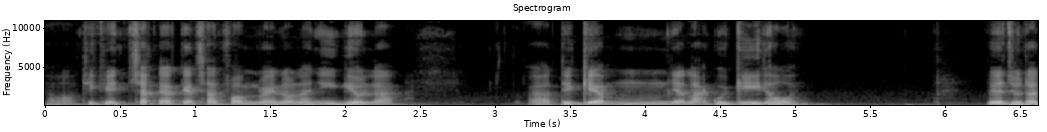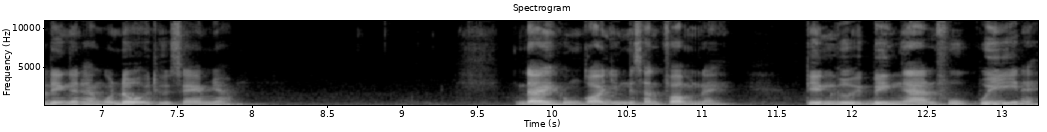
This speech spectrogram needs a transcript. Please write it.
Đó, thì cái chắc là cái sản phẩm này nó là như kiểu là à, tiết kiệm nhận lãi cuối kỳ thôi. Bây giờ chúng ta đến ngân hàng quân đội thử xem nhé đây cũng có những cái sản phẩm này tiền gửi bình an phú quý này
